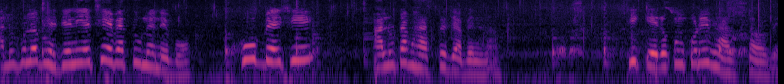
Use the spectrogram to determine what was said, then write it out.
আলুগুলো ভেজে নিয়েছি, এবার তুলে নেব। খুব বেশি আলুটা ভাজতে যাবেন না। ঠিক এরকম করেই ভাজতে হবে।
